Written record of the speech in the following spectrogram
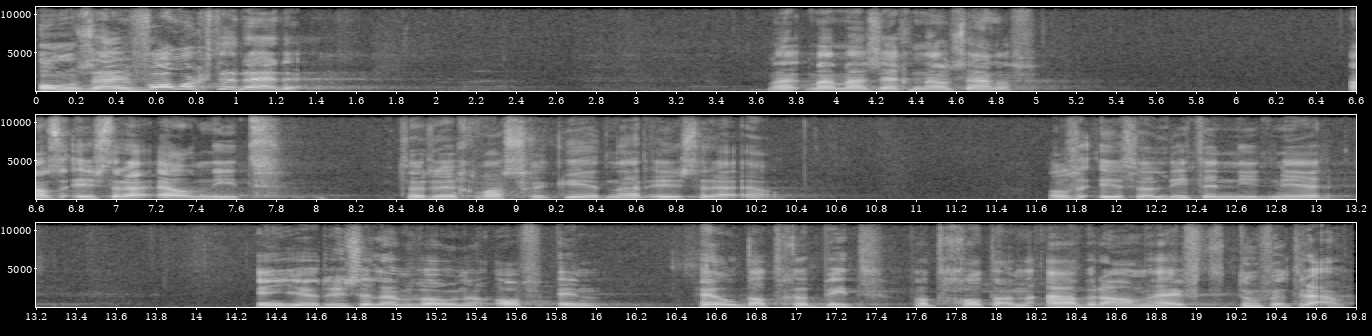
Om zijn volk te redden. Maar, maar, maar zeg nou zelf. Als Israël niet terug was gekeerd naar Israël. Als de Israëlieten niet meer in Jeruzalem wonen of in heel dat gebied wat God aan Abraham heeft toevertrouwd.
